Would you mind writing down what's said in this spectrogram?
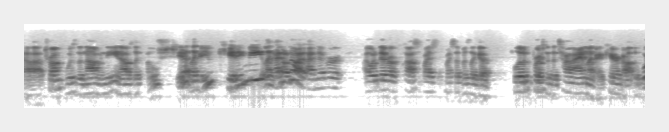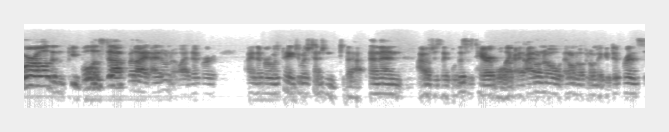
uh, Trump was the nominee, and I was like, oh shit, like, are you kidding me? Like, I don't know. I, I've never, I would never classify myself as like a political person at the time. Like, I care about the world and people and stuff, but I, I don't know. I never, I never was paying too much attention to that. And then I was just like, well, this is terrible. Like, I, I don't know. I don't know if it'll make a difference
